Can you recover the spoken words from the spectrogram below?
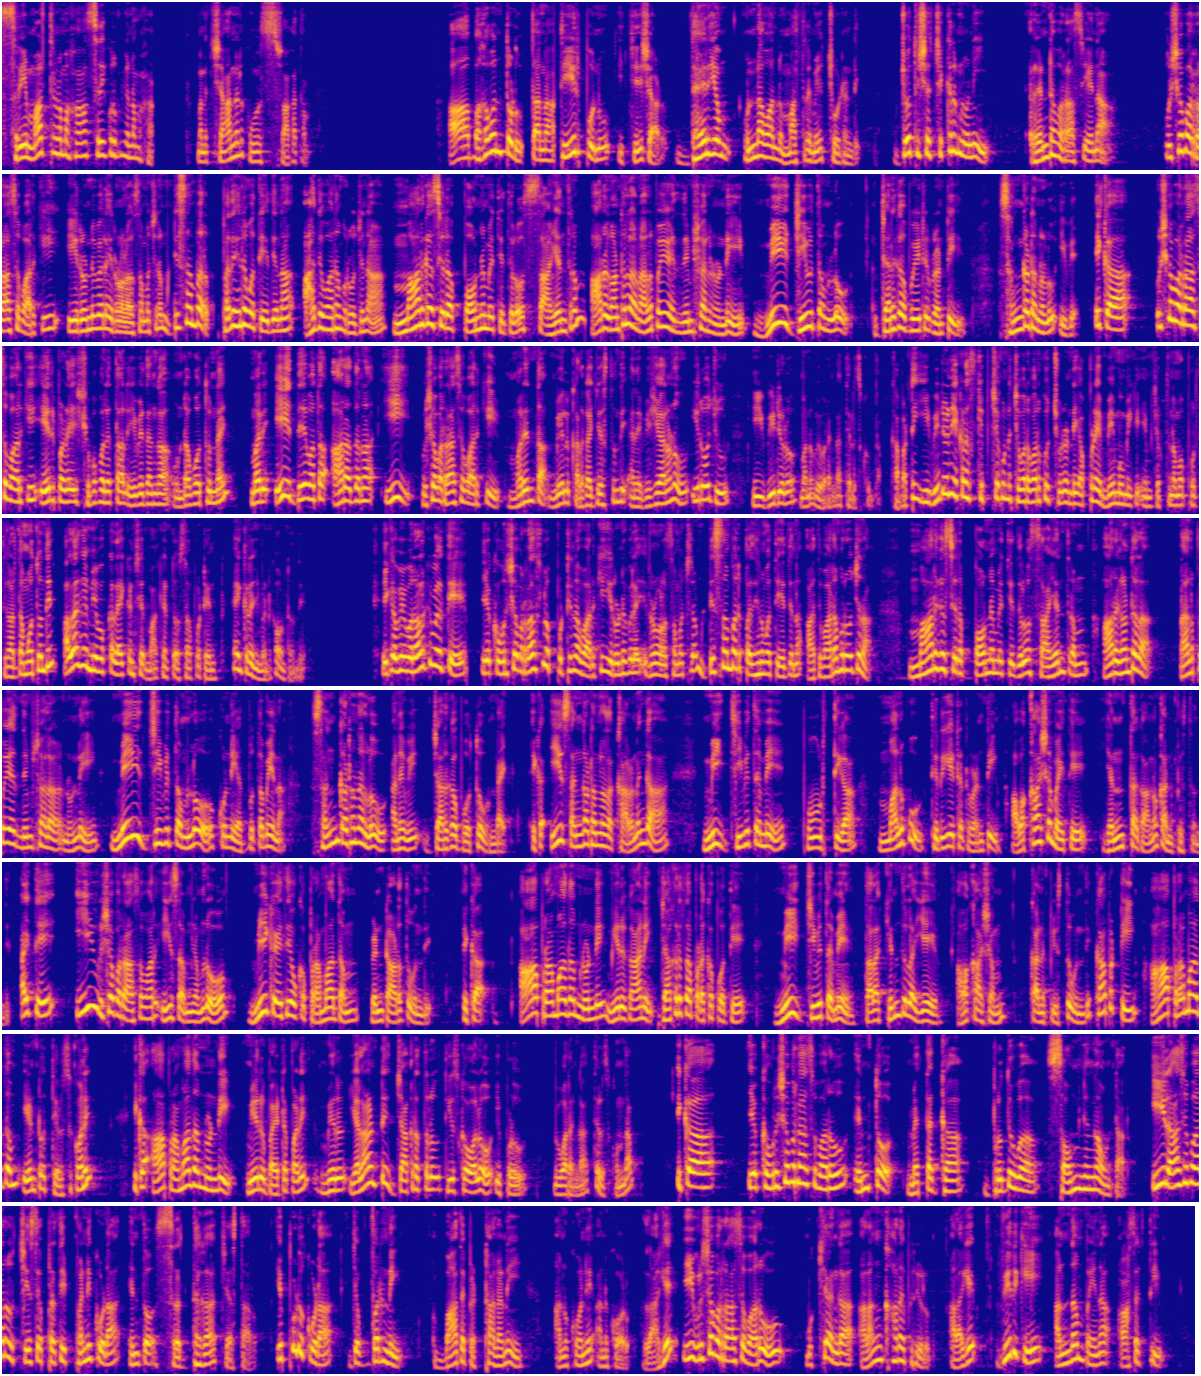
శ్రీ మాతృ నమ శ్రీ గురుభ్యో నమ. మన ఛానల్కు స్వాగతం. ఆ భగవంతుడు తన తీర్పును ఇచ్చేశాడు. ధైర్యం ఉన్నవాళ్ళు మాత్రమే చూడండి. జ్యోతిష చక్రంలోని రెండవ రాశి అయిన వృషభ రాశి వారికి ఈ రెండు వేల ఇరవై నాలుగు సంవత్సరం డిసెంబర్ పదిహేనవ తేదీన ఆదివారం రోజున మార్గశిర పౌర్ణమి తిథిలో సాయంత్రం ఆరు గంటల నలభై ఐదు నిమిషాల నుండి మీ జీవితంలో జరగబోయేటటువంటి సంఘటనలు ఇవే. ఇక వృషభ రాశి వారికి ఏర్పడే శుభ ఫలితాలు ఏ విధంగా ఉండబోతున్నాయి? మరి ఈ దేవత ఆరాధన ఈ వృషభ రాశి వారికి మరింత మేలు కలగజేస్తుంది అనే విషయాలను ఈరోజు ఈ వీడియోలో మనం వివరంగా తెలుసుకుందాం. కాబట్టి ఈ వీడియోని ఎక్కడ స్కిప్ చేయకుండా చివరి వరకు చూడండి. అప్పుడే మేము మీకు ఏం చెప్తున్నామో పూర్తిగా అర్థమవుతుంది. అలాగే మీ ఒక్క లైక్ అండ్ షేర్ మాకెంతో సపోర్ట్ అండ్ ఎంకరేజ్మెంట్గా ఉంటుంది. ఇక వివరాలకు వెళ్తే ఈ యొక్క వృషభ రాశిలో పుట్టిన వారికి ఈ రెండు వేల ఇరవై నాలుగు సంవత్సరం డిసెంబర్ పదిహేనవ తేదీన ఆదివారం రోజున మార్గశిర పౌర్ణమి తేదీలో సాయంత్రం ఆరు గంటల నలభై ఐదు నిమిషాల నుండి మీ జీవితంలో కొన్ని అద్భుతమైన సంఘటనలు అనేవి జరగబోతూ ఉన్నాయి. ఇక ఈ సంఘటనల కారణంగా మీ జీవితమే పూర్తిగా మలుపు తిరిగేటటువంటి అవకాశం అయితే ఎంతగానో కనిపిస్తుంది. అయితే ఈ వృషభ రాశివారు ఈ సమయంలో మీకైతే ఒక ప్రమాదం వెంటాడుతూ ఉంది. ఇక ఆ ప్రమాదం నుండి మీరు కానీ జాగ్రత్త పడకపోతే మీ జీవితమే తలకిందులయ్యే అవకాశం కనిపిస్తూ ఉంది. కాబట్టి ఆ ప్రమాదం ఏంటో తెలుసుకొని ఇక ఆ ప్రమాదం నుండి మీరు బయటపడి మీరు ఎలాంటి జాగ్రత్తలు తీసుకోవాలో ఇప్పుడు వివరంగా తెలుసుకుందాం. ఇక ఈ యొక్క వృషభ రాశి వారు ఎంతో మెత్తగ్గా మృదువుగా సౌమ్యంగా ఉంటారు. ఈ రాశివారు చేసే ప్రతి పని కూడా ఎంతో శ్రద్ధగా చేస్తారు. ఎప్పుడు కూడా ఎవరిని బాధ పెట్టాలని అనుకోనే అనుకోరు. అలాగే ఈ వృషభ రాశి వారు ముఖ్యంగా అలంకార ప్రియులు. అలాగే వీరికి అందం పైన ఆసక్తి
